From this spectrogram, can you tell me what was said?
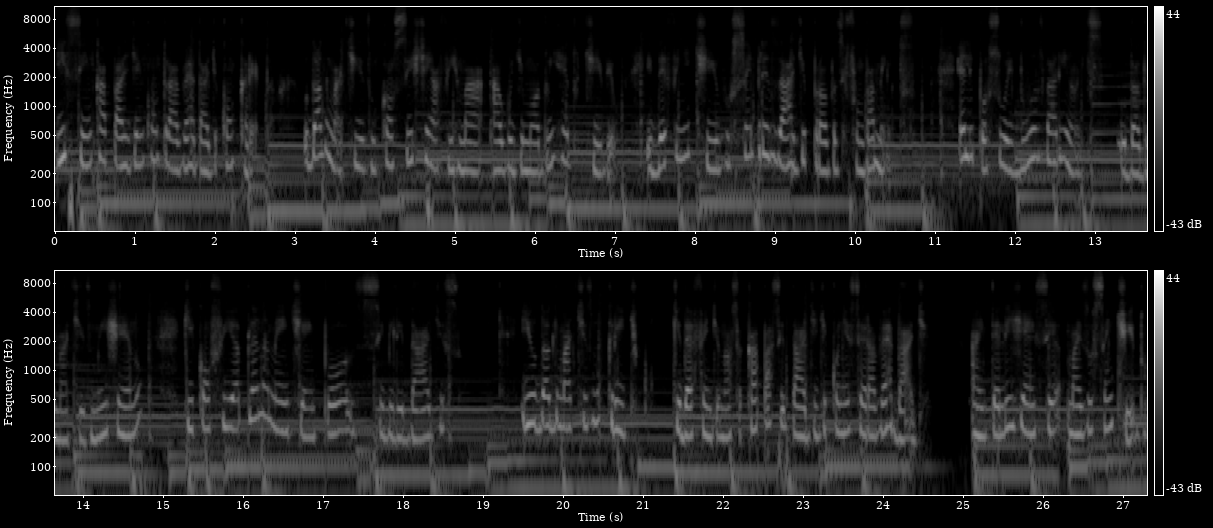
e sim capaz de encontrar a verdade concreta. O dogmatismo consiste em afirmar algo de modo irredutível e definitivo sem precisar de provas e fundamentos. Ele possui duas variantes: o dogmatismo ingênuo, que confia plenamente em possibilidades e o dogmatismo crítico, que defende nossa capacidade de conhecer a verdade, a inteligência mais o sentido.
